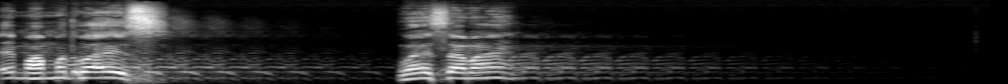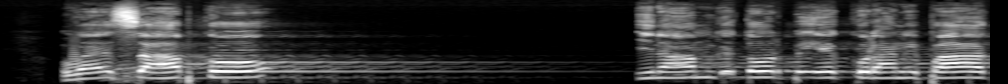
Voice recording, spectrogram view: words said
ए, मोहम्मद वैस वैस साहब आए। वैस साहब को इनाम के तौर पे एक कुरान पाक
